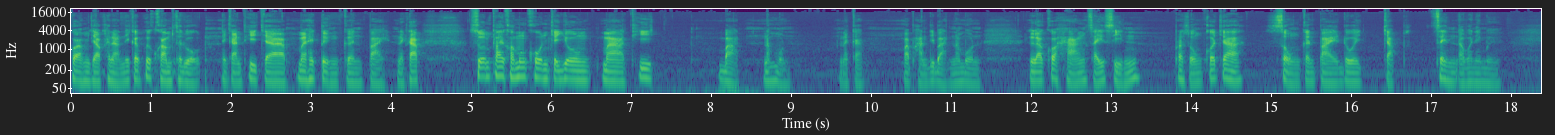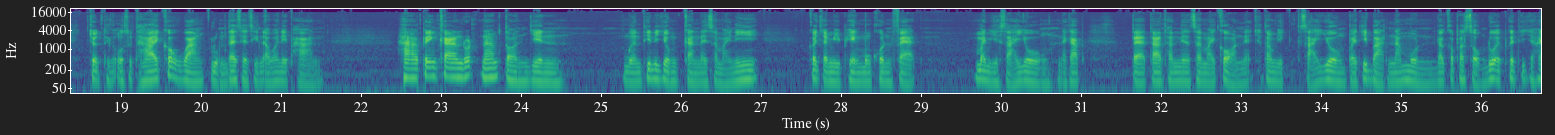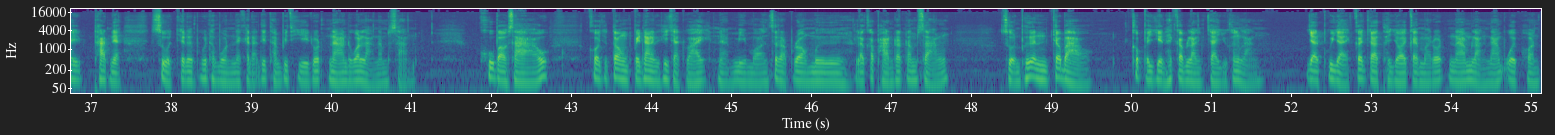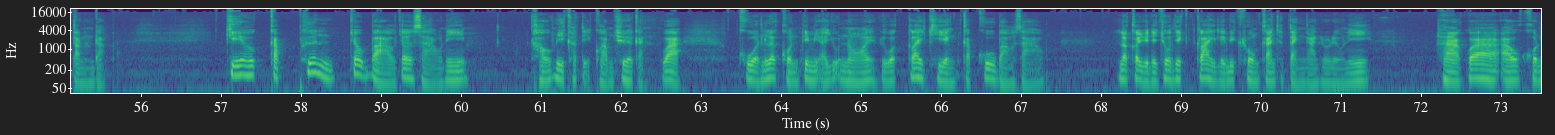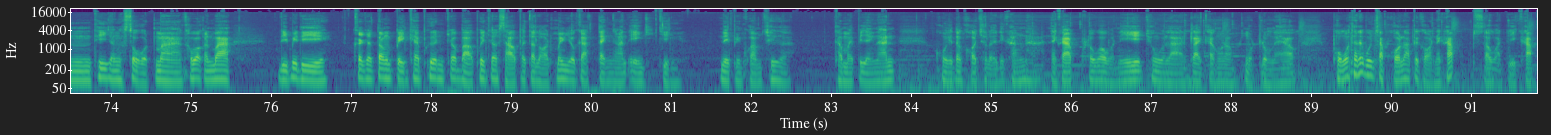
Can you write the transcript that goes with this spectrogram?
ความยาวขนาดนี้ก็เพื่อความสะดวกในการที่จะไม่ให้ตึงเกินไปนะครับ ส่วนปลายของมงคลจะโยงมาที่บาทน้ำมนต์นะครับ มาผ่านที่บาทน้ำมนต์แล้วก็หางสายสินพระสงฆ์ก็จะส่งกันไปโดยจับเส้นเอาไว้ในมือ จนถึงองค์สุดท้ายก็วางกลุ่มได้สายสินเอาไว้ในพาน หากเป็นการรดน้ำตอนเย็น เหมือนที่นิยมกันในสมัยนี้ ก็จะมีเพียงมงคลแฝด ไม่มีสายโยงนะครับ แต่ตามธรรมเนียมสมัยก่อนเนี่ยจะต้องมีสายโยงไปที่บาทน้ำมนต์แล้วก็พระสงฆ์ด้วยเพื่อที่จะให้ท่านเนี่ยสวดเจริญพุทธมนต์ในขณะที่ทำพิธีรดน้ำหรือว่าหลังน้ำสัง คู่บ่าวสาวก็จะต้องไปนั่งในที่จัดไว้นะมีหมอนสำหรับรองมือ แล้วก็ผ่านรัดน้ำสัง ส่วนเพื่อนเจ้าบ่าวก็ไปยืนให้กำลังใจอยู่ข้างหลังญาติผู้ใหญ่ก็จะทยอยกันมารดน้ำหลังน้ำอวยพรตามลำดับ เกี่ยวกับ พื่อนเจ้าบ่าวเจ้าสาวนี้ เขามีคติความเชื่อกันว่า ควรเลือกคนที่มีอายุน้อย หรือว่าใกล้เคียงกับคู่บ่าวสาว แล้วก็อยู่ในช่วงที่ใกล้หรือมีโครงการจะแต่งงานเร็วๆนี้ หากว่าเอาคนที่ยังโสดมาเขาว่ากันว่า ดีไม่ดีก็จะต้องเป็นแค่เพื่อนเจ้าบ่าวเพื่อนเจ้าสาวไปตลอดไม่มีโอกาสแต่งงานเองจริงๆนี่เป็นความเชื่อ ทำไมเป็นอย่างนั้น คงจะต้องขอเฉลยในครั้งหน้านะครับ เพราะว่าวันนี้ช่วงเวลารายการของเราหมดลงแล้ว ผมว่าท่านบุญจับขอลาไปก่อนนะครับ สวัสดีครับ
